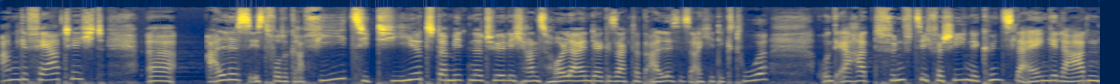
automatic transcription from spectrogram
angefertigt, äh, alles ist Fotografie, zitiert damit natürlich Hans Hollein, der gesagt hat, alles ist Architektur. Und er hat 50 verschiedene Künstler eingeladen,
